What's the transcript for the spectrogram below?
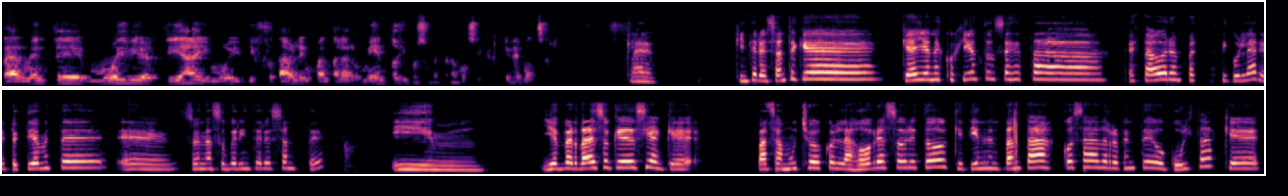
realmente muy divertida y muy disfrutable en cuanto al argumento y por supuesto la música, que es de Mozart. Claro. Qué interesante que, que hayan escogido entonces esta, esta obra en particular. Efectivamente, eh, suena súper interesante. Y, mm, y es verdad eso que decían, que pasa mucho con las obras sobre todo, que tienen tantas cosas de repente ocultas que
